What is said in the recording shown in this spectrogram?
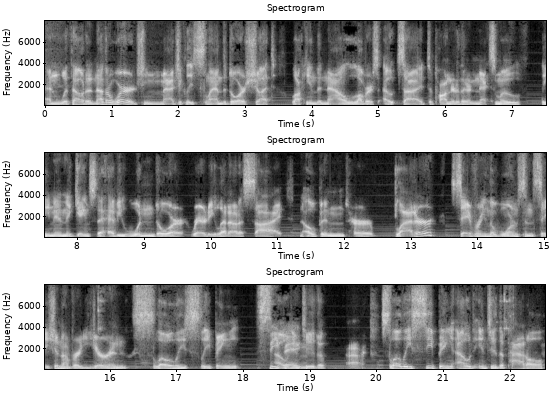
And without another word, she magically slammed the door shut, locking the now lovers outside to ponder their next move. Leaning against the heavy wooden door, Rarity let out a sigh and opened her bladder, savoring the warm sensation of her urine slowly sleeping out Seeping. into the uh, slowly seeping out into the paddle.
